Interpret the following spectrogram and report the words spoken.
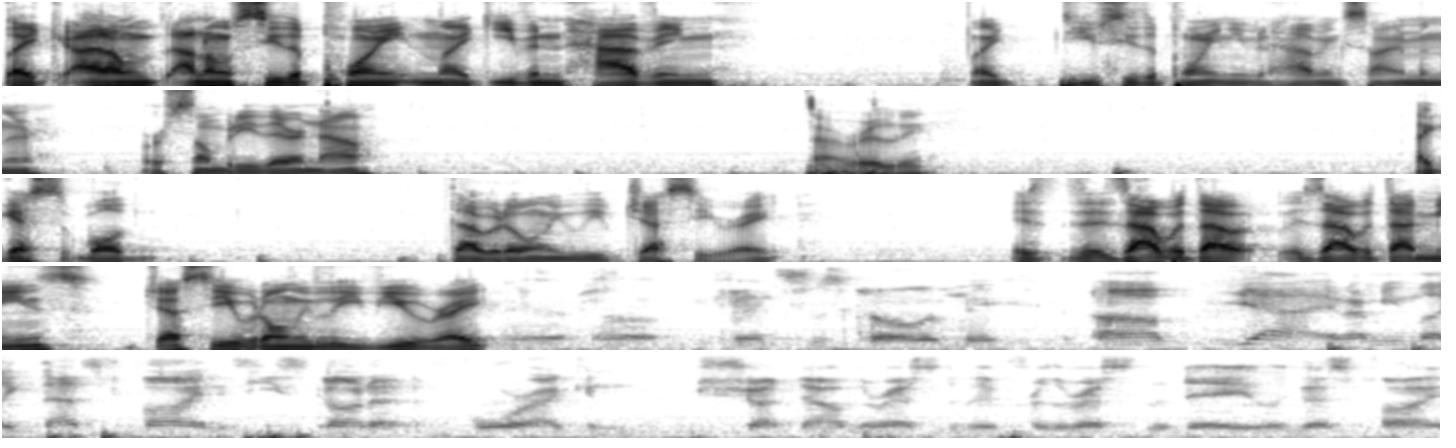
Like I don't. I don't see the point in like even having. Like, do you see the point in even having Simon there or somebody there now? Not really. I guess. Well, that would only leave Jesse, right? Is, is that what that is that what that means? Jesse would only leave you, right? Oh, Vince is calling me. Um, yeah, and I mean, like, that's fine. If he's gone at four, I can shut down the rest of it for the rest of the day. Like, that's fine.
